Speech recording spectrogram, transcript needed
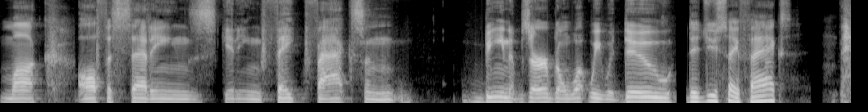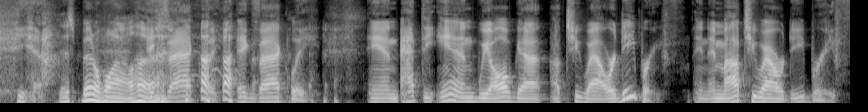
mock office settings, getting fake facts, and being observed on what we would do. Did you say facts? yeah. It's been a while, huh? exactly. Exactly. And at the end, we all got a two hour debrief. And in my two hour debrief,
